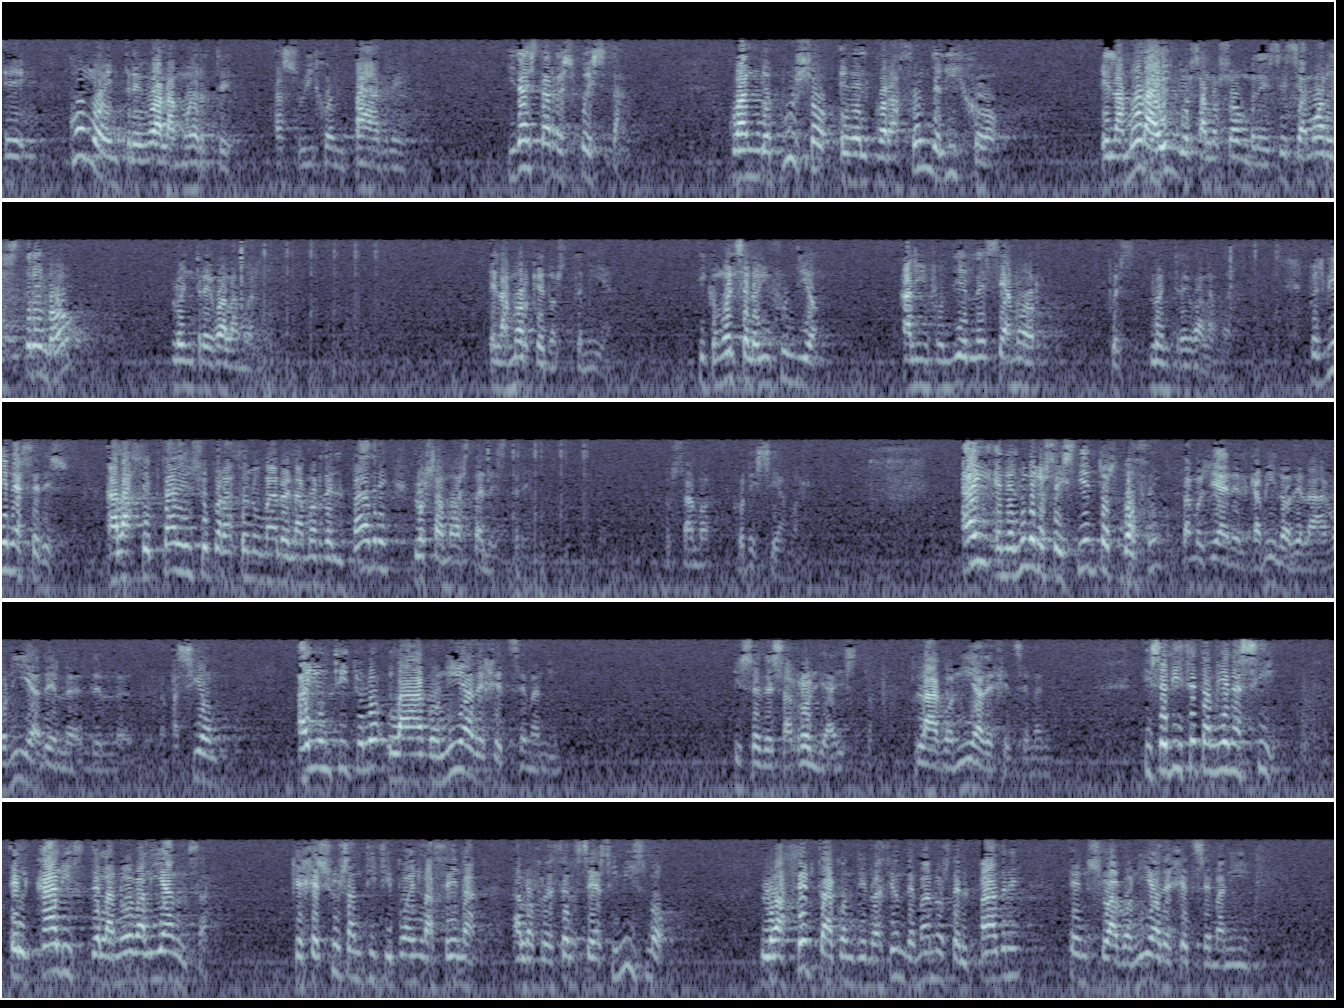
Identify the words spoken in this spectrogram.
eh, ¿cómo entregó a la muerte a su Hijo el Padre? Y da esta respuesta. Cuando puso en el corazón del Hijo el amor a ellos, a los hombres, ese amor extremo, lo entregó a la muerte. El amor que nos tenía. Y como Él se lo infundió, al infundirle ese amor, pues lo entregó a la muerte. Pues viene a ser eso. Al aceptar en su corazón humano el amor del Padre, los amó hasta el extremo. Los ama con ese amor. Hay en el número 612, estamos ya en el camino de la agonía de la, pasión, hay un título, La agonía de Getsemaní. Y se desarrolla esto, la agonía de Getsemaní. Y se dice también así, el cáliz de la nueva alianza, que Jesús anticipó en la cena al ofrecerse a sí mismo, lo acepta a continuación de manos del Padre en su agonía de Getsemaní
